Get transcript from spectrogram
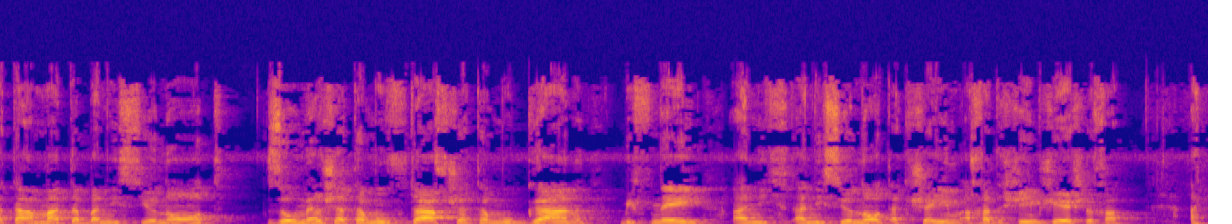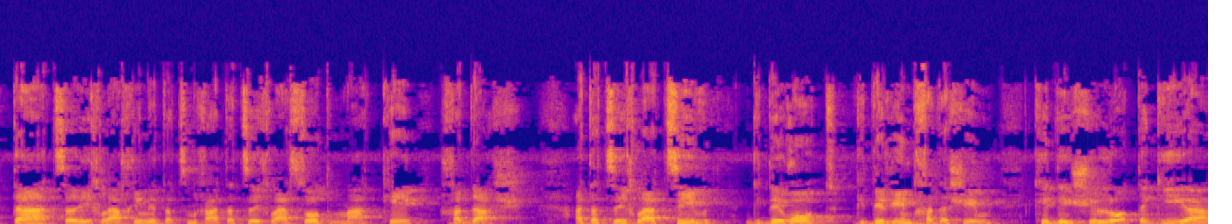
אתה עמדת בניסיונות, זה אומר שאתה מובטח, שאתה מוגן בפני הניסיונות, הקשיים החדשים שיש לך. אתה צריך להכין את עצמך, אתה צריך לעשות מעקה חדש. אתה צריך להציב גדרות, גדרים חדשים, כדי שלא תגיע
